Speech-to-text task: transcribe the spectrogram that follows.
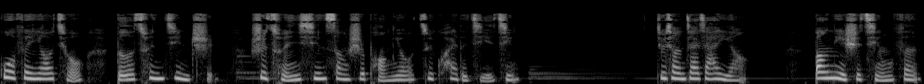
过分要求得寸进尺，是存心丧失朋友最快的捷径。就像佳佳一样，帮你是情分，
